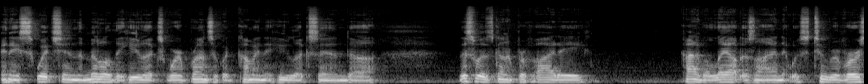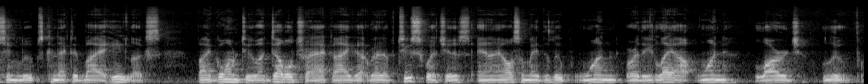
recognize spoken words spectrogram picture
and a switch in the middle of the helix where Brunswick would come in the helix. And uh, this was going to provide a kind of a layout design that was two reversing loops connected by a helix. By going to a double track, I got rid of two switches, and I also made the loop one, or the layout one large loop.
